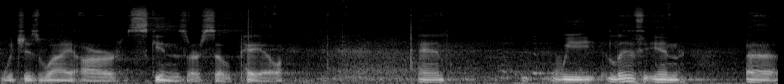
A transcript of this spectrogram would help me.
which is why our skins are so pale. And we live in uh, uh,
